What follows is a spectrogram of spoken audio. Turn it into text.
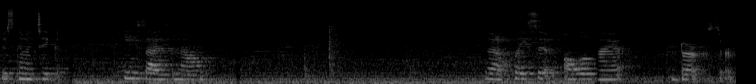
Just gonna take a pea-sized amount. I'm gonna place it all over my dark circles.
